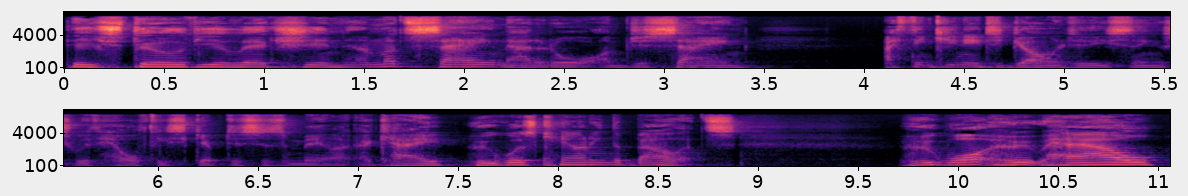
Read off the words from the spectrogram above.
they stole the election. I'm not saying that at all. I'm just saying I think you need to go into these things with healthy skepticism, being like, okay, who was counting the ballots? Who what who how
